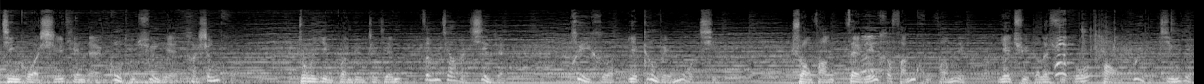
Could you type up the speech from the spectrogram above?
经过十天的共同训练和生活，中印官兵之间增加了信任，配合也更为默契。双方在联合反恐方面也取得了许多宝贵的经验。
